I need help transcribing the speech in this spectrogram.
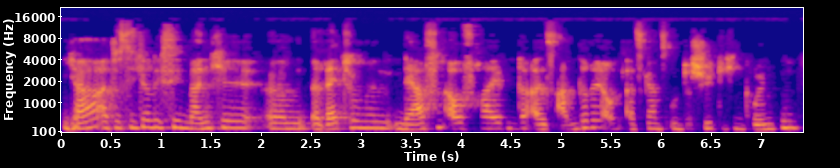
Ja, also sicherlich sind manche ähm, Rettungen nervenaufreibender als andere, aus ganz unterschiedlichen Gründen.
